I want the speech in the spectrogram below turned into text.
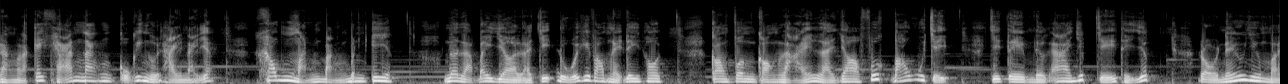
rằng là cái khả năng của cái người thầy này á, không mạnh bằng bên kia. Nên là bây giờ là chỉ đuổi cái vong này đi thôi. Còn phần còn lại là do phước báu của chị. Chị tìm được ai giúp chị thì giúp rồi nếu như mà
